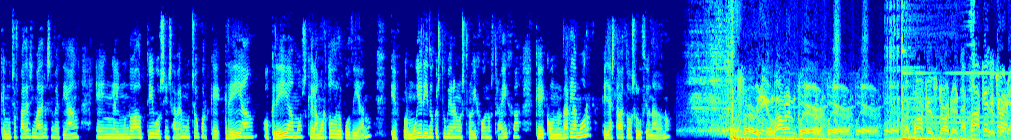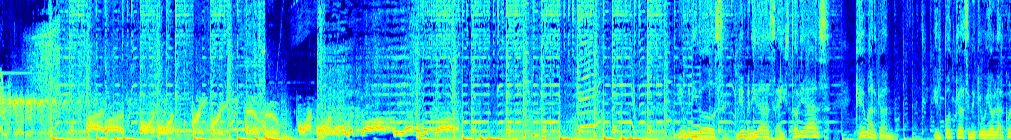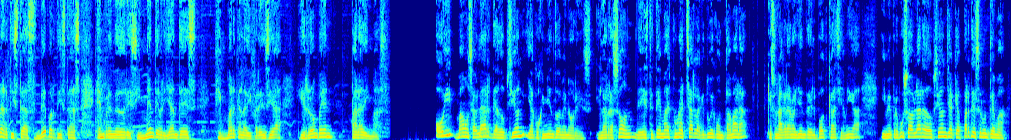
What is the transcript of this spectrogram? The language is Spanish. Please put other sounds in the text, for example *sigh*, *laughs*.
que muchos padres y madres se metían en el mundo adoptivo sin saber mucho porque creían o creíamos que el amor todo lo podía, ¿no? que por muy herido que estuviera nuestro hijo o nuestra hija, que con darle amor, que ya estaba todo solucionado. ¿no? Bienvenidos, bienvenidas a Historias que Marcan, el podcast en el que voy a hablar con artistas, deportistas, emprendedores y mente brillantes que marcan la diferencia y rompen paradigmas. Hoy vamos a hablar de adopción y acogimiento de menores, y la razón de este tema es por una charla que tuve con Tamara, que es una gran oyente del podcast y amiga, y me propuso hablar de adopción ya que aparte de ser un tema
